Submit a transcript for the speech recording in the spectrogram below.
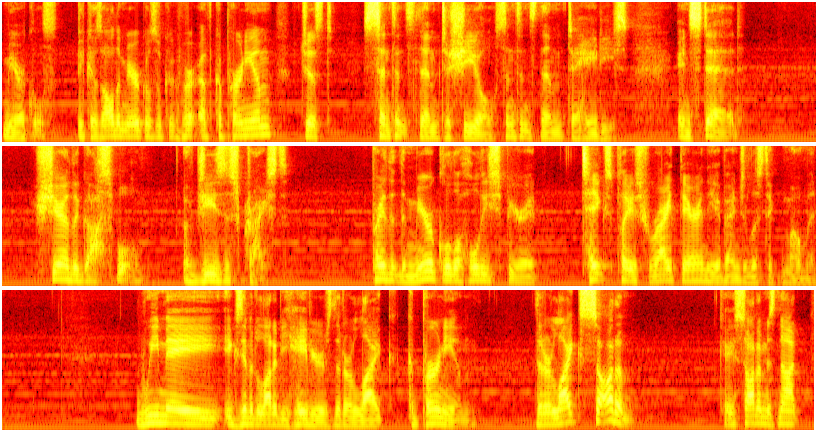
miracles because all the miracles of, Capernaum just sentence them to Sheol, sentence them to Hades. Instead, share the gospel of Jesus Christ. Pray that the miracle of the Holy Spirit takes place right there in the evangelistic moment. We may exhibit a lot of behaviors that are like Capernaum, that are like Sodom. Okay, Sodom is not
